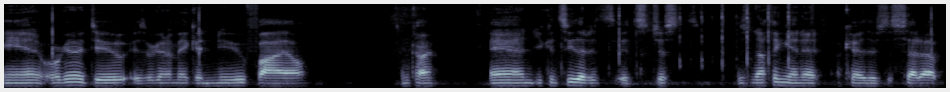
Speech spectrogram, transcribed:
And what we're going to do is we're going to make a new file, okay? And you can see that it's, it's just, there's nothing in it. Okay, there's the setup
